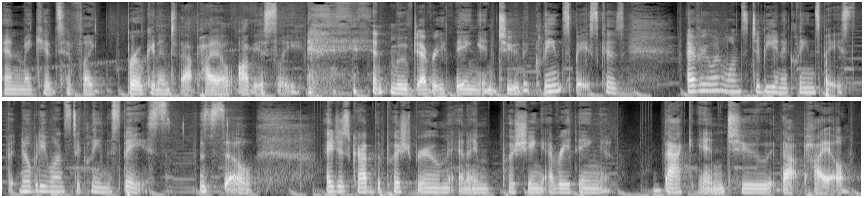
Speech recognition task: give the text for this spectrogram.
and my kids have like broken into that pile obviously and moved everything into the clean space because everyone wants to be in a clean space but nobody wants to clean the space. So i just grabbed the push broom and i'm pushing everything back into that pile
